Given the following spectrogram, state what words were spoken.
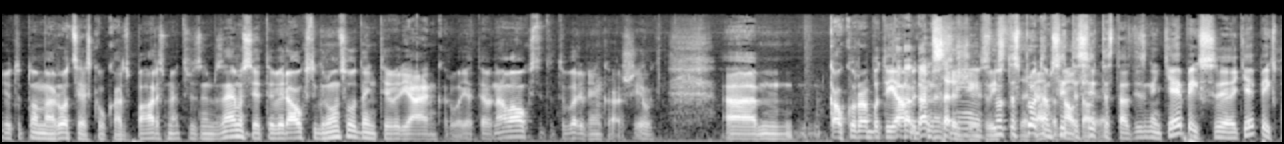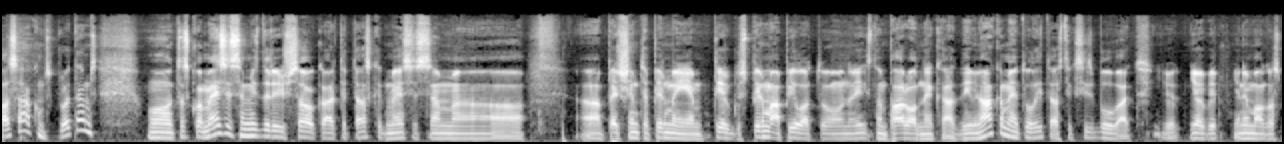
jo tu tomēr rocies kaut kādus pāris metrus zem zemes. Ja tev ir augsti gruntsūdeņi, tev ir jāienkaro. Ja tev nav augsti, tad tu vari vienkārši ielikt. Um, kaut kur varbūt jābūt tādam sarežģītam. Nu, tas, protams, jā, ir, tas, tā, ir tas diezgan ķēpīgs, ķēpīgs pasākums, protams. Un tas, ko mēs esam izdarījuši savukārt, ir tas, ka mēs esam pēc šiem pirmajiem tirgus, pirmā pilotu un Rīgas tam pārvaldniekā divi nākamie tūlītās tiks izbūvēti, jo jau ir, ja nemaldos,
